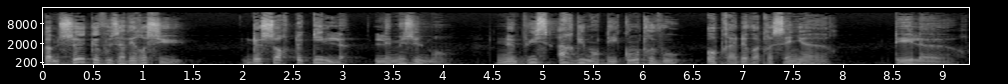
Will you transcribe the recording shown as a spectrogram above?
comme ceux que vous avez reçus, de sorte qu'ils, les musulmans, ne puissent argumenter contre vous auprès de votre Seigneur. Dis-leur,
